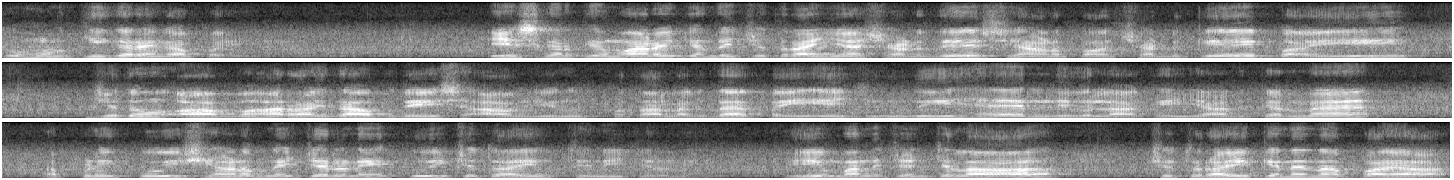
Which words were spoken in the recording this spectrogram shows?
ਤੂੰ ਹੁਣ ਕੀ ਕਰੇਗਾ ਭਾਈ? ਇਸ ਕਰਕੇ ਮਹਾਰਾਜ ਕਹਿੰਦੇ, ਚਤਰਾਈਆਂ ਛੱਡ ਦੇ, ਸਿਆਣਪਾਂ ਛੱਡ ਕੇ ਭਾਈ, ਜਦੋਂ ਆਪ ਮਹਾਰਾਜ ਦਾ ਉਪਦੇਸ਼ ਆਪ ਜੀ ਨੂੰ ਪਤਾ ਲੱਗਦਾ ਹੈ, ਭਈ, ਇਹ ਜ਼ਰੂਰੀ ਹੈ, ਲਿਵ ਲਾ ਕੇ ਯਾਦ ਕਰਨਾ ਆਪਣੀ ਕੋਈ ਸਿਆਣਪ ਨਹੀਂ ਚੱਲਣੀ ਕੋਈ ਚਤਰਾਈ ਉੱਥੇ ਨਹੀਂ ਚੱਲਣੀ ਇਹ ਮਨ ਚੰਚਲਾ, ਚਤੁਰਾਈ ਕਿਨੇ ਨਾ ਪਾਇਆ?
